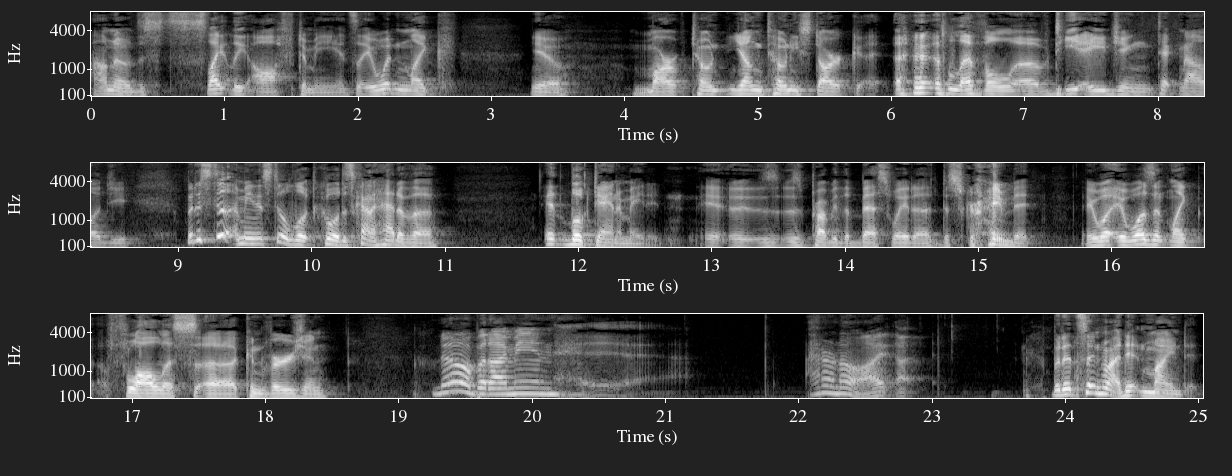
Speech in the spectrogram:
I don't know, just slightly off to me. It's it wouldn't like you know Mar- Tony, young Tony Stark level of de aging technology, but it still I mean it still looked cool. It just kind of had of a it looked animated. It is, is probably the best way to describe it. It it wasn't like flawless uh, conversion. No, but I mean I don't know. I, I But at the same time, I didn't mind it.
